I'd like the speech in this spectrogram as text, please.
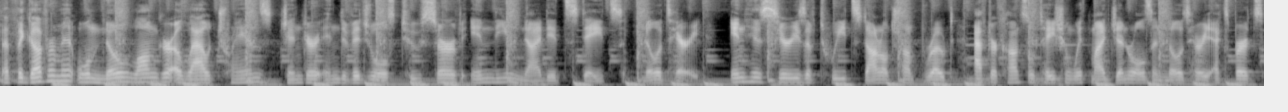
that the government will no longer allow transgender individuals to serve in the United States military. In his series of tweets, Donald Trump wrote, After consultation with my generals and military experts,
